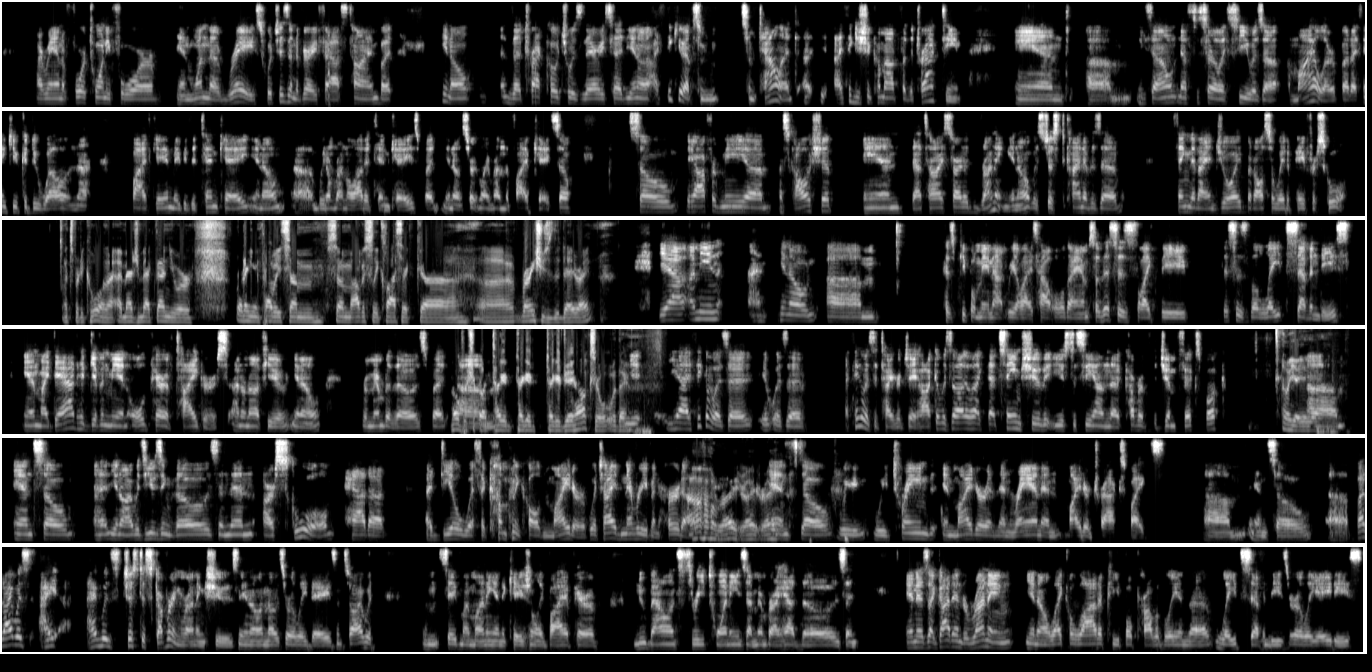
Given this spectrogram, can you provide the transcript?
I ran a 424 and won the race, which isn't a very fast time, but you know, the track coach was there. He said, you know, I think you have some some talent. I think you should come out for the track team. And um, he said, I don't necessarily see you as a, a, miler, but I think you could do well in the 5K and maybe the 10K. You know, uh, we don't run a lot of 10Ks, but, you know, certainly run the 5K. So, so they offered me um, a scholarship, and that's how I started running. You know, it was just kind of as a thing that I enjoyed, but also a way to pay for school. That's pretty cool. And I imagine back then you were running in probably some some obviously classic uh, uh, running shoes of the day, right? Yeah, I mean, you know, because um, people may not realize how old I am. So this is like the this is the late seventies, and my dad had given me an old pair of Tigers. I don't know if you you know remember those, but oh, for um, sure, like um, Tiger Tiger Tiger Jayhawks or what were they? Yeah, yeah, I think it was a it was a I think it was a Tiger Jayhawk. It was uh, like that same shoe that you used to see on the cover of the Jim Fixx book. Oh yeah, yeah. yeah. Um, and so, uh, you know, I was using those, and then our school had a a deal with a company called Mitre, which I had never even heard of. Oh, right, right, right. And so we we trained in Mitre and then ran in Mitre track spikes. Um, and so, uh, but I was I I was just discovering running shoes, you know, in those early days. And so I would um, save my money and occasionally buy a pair of New Balance 320s. I remember I had those. And, and as I got into running, you know, like a lot of people probably in the late 70s, early 80s,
